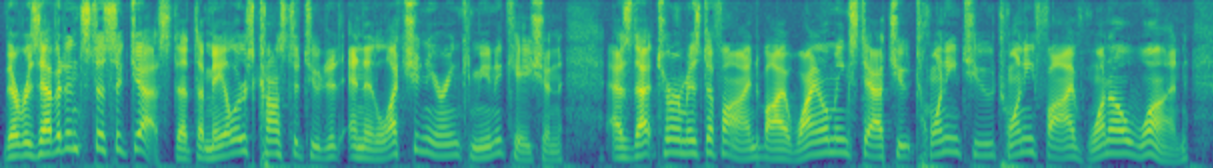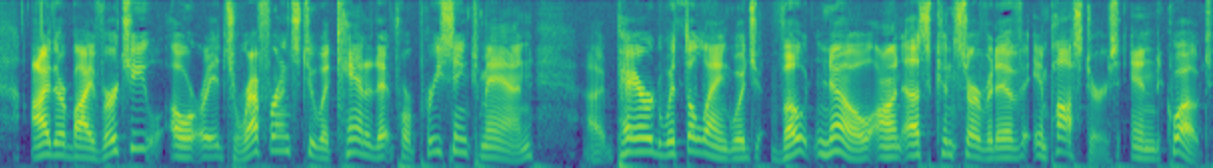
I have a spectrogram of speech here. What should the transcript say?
There is evidence to suggest that the mailers constituted an electioneering communication, as that term is defined by Wyoming Statute 2225-101, either by virtue or its reference to a candidate for precinct man uh, paired with the language, vote no on us conservative imposters, end quote,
